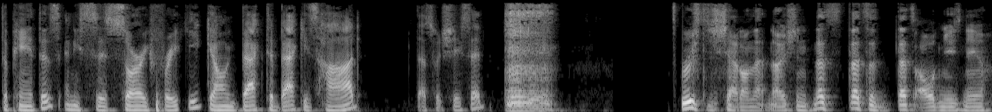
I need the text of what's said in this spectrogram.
the Panthers, and he says, sorry, freaky, going back to back is hard. That's what she said. Roosters shat on that notion. That's that's a that's old news now.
